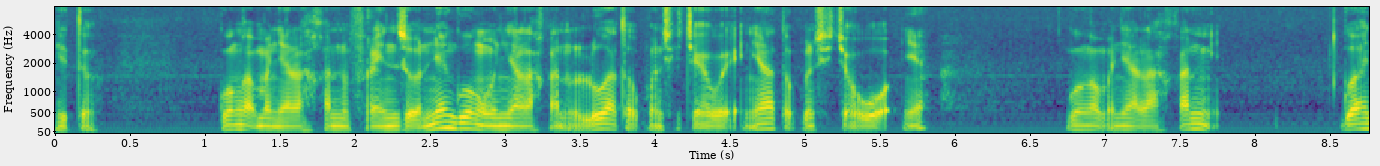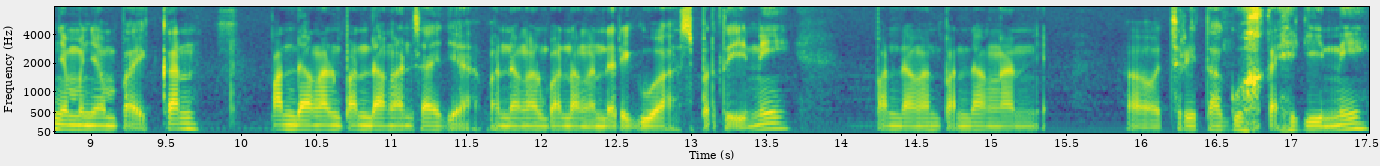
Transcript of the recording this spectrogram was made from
gitu. Gue nggak menyalahkan friendzone-nya gue nggak menyalahkan lu ataupun si ceweknya ataupun si cowoknya. Gue nggak menyalahkan gue hanya menyampaikan pandangan-pandangan saja pandangan-pandangan dari gue seperti ini pandangan-pandangan uh, cerita gue kayak gini.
